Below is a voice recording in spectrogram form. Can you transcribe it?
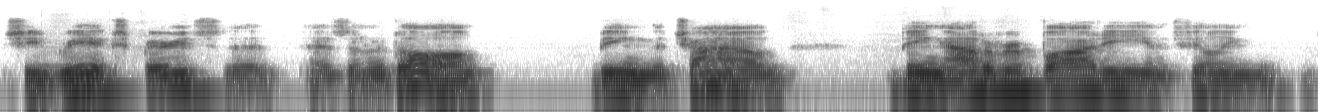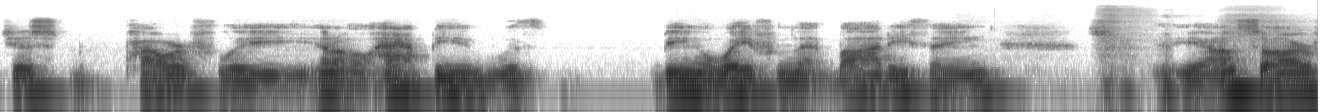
she re experienced it as an adult, being the child, being out of her body and feeling just powerfully, you know, happy with being away from that body thing. Yeah, I saw her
